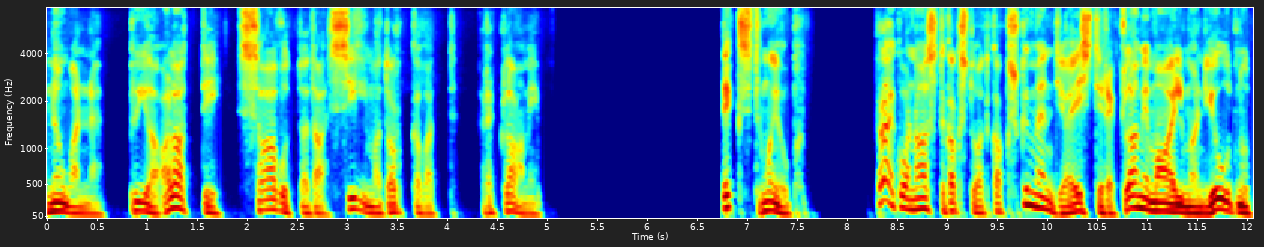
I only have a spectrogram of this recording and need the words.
nõuanne, püüa alati saavutada silmatorkavat reklaami. tekst mõjub praegu on aasta kaks tuhat kakskümmend ja Eesti reklaamimaailm on jõudnud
